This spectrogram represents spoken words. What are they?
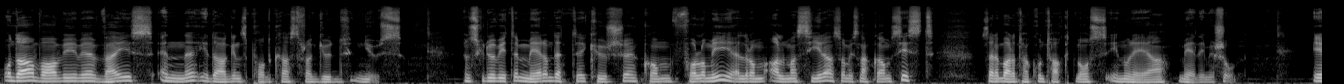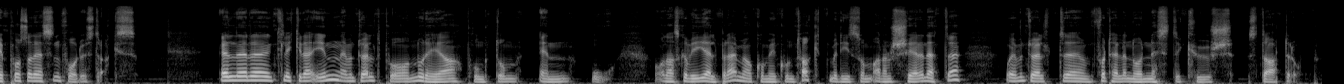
Og da var vi ved veis ende i dagens podkast fra Good News. Ønsker du å vite mer om dette kurset Kom Follow Me, eller om Al-Masira som vi snakka om sist, så er det bare å ta kontakt med oss i Norea Mediemisjon. E-postadressen får du straks. Eller eh, klikke deg inn eventuelt på norea.no, og da skal vi hjelpe deg med å komme i kontakt med de som arrangerer dette, og eventuelt eh, fortelle når neste kurs starter opp.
